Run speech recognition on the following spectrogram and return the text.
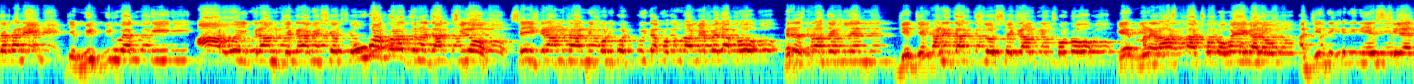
তার যে মৃত্যু ব্যক্তি আর ওই গ্রাম যে গ্রামে সে করার জন্য যাচ্ছিল, সেই নিকটবর্তী দেখো, তোমরা মেপে দেখো। দেখলেন যে যেখানে যাচ্ছিল, সেই ছোট মানে রাস্তা ছোট হয়ে গেল। আর যেদিকে তিনি এসেছিলেন,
